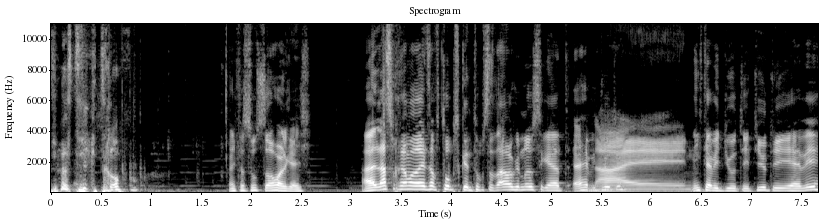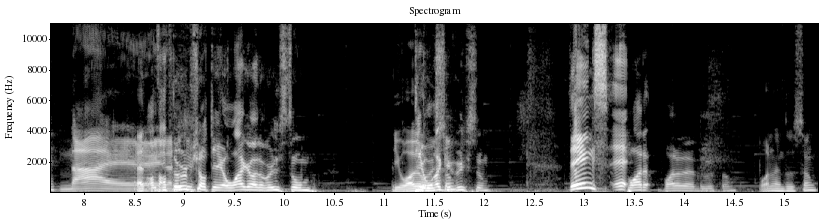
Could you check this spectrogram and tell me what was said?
Du hast dich getroffen. Ich versuch's auch mal gleich. Äh, lass doch einmal jetzt auf Tops gehen. Tops hat Aragon-Rüstung, er hat äh, Heavy Duty. Nein. Nicht Heavy Duty, Duty Heavy. Nein. Er hat Aber auch der schaut die Organ-Rüstung. Die. Organ-Rüstung. Dings, äh, Border- Borderland-Rüstung. Borderland-Rüstung.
